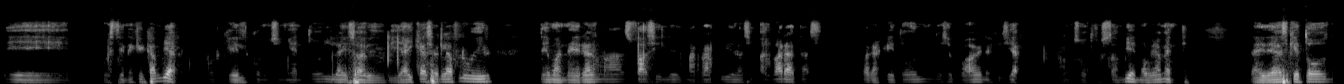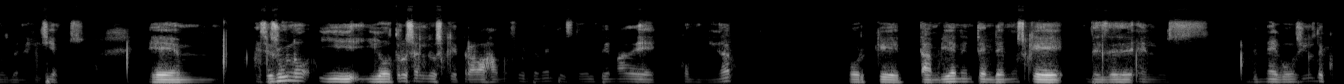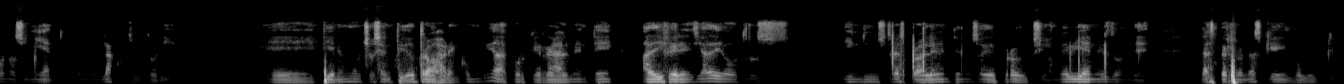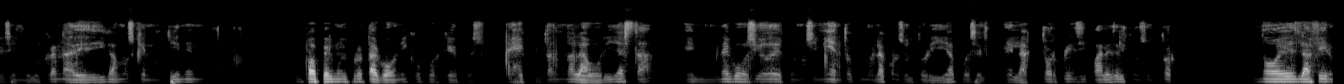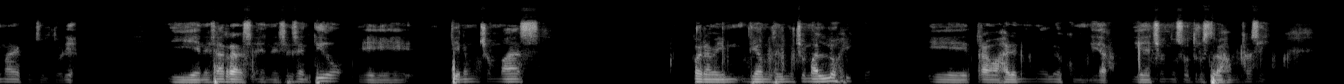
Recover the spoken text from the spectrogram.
eh, pues tiene que cambiar, porque el conocimiento y la sabiduría hay que hacerla fluir de maneras más fáciles, más rápidas y más baratas para que todo el mundo se pueda beneficiar. Nosotros también, obviamente. La idea es que todos nos beneficiemos. Em, ese es uno. Y, y, otros en los que trabajamos fuertemente es todo el tema de comunidad porque también entendemos que desde en los negocios de conocimiento, como es la consultoría, eh, tiene mucho sentido trabajar en comunidad, porque realmente, a diferencia de otras industrias, probablemente, no sé, de producción de bienes, donde las personas que, se involucran ahí, digamos que no tienen un papel muy protagónico porque pues ejecutan una labor y ya está, en un negocio de conocimiento como es la consultoría, pues el, actor principal es el consultor, no es la firma de consultoría. Y en, esa, en ese sentido, eh, tiene mucho más, para mí, digamos, es mucho más lógico eh, trabajar en un modelo de comunidad. Y de hecho nosotros trabajamos así.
